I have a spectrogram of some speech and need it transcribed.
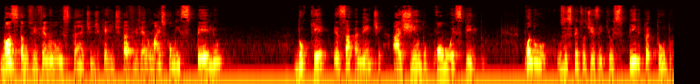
nós estamos vivendo num instante de que a gente está vivendo mais como espelho do que exatamente agindo como o espírito. Quando os espíritos dizem que o espírito é tudo,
